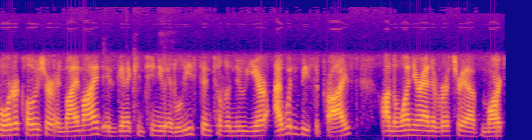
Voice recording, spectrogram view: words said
border closure, in my mind, is going to continue at least until the new year. I wouldn't be surprised on the one year anniversary of March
